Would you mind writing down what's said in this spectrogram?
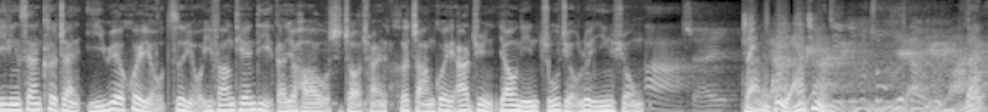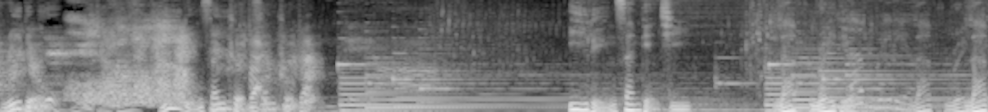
一零三客栈一月会友，自有一方天地。大家好，我是赵传，和掌柜阿俊邀您煮酒论英雄。掌柜阿俊，Love Radio，一零三客栈，一零三点七，Love Radio，Love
